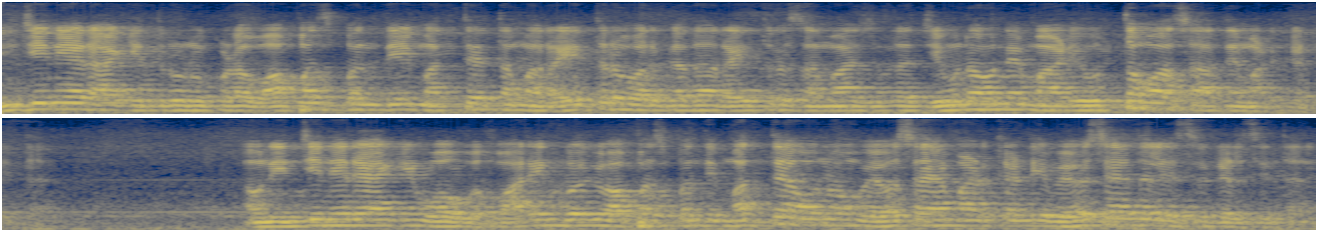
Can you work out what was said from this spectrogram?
ಇಂಜಿನಿಯರ್ ಆಗಿದ್ರು ಕೂಡ ವಾಪಸ್ ಬಂದು ಮತ್ತೆ ತಮ್ಮ ರೈತರ ವರ್ಗದ ರೈತರ ಸಮಾಜದ ಜೀವನವನ್ನೇ ಮಾಡಿ ಉತ್ತಮ ಸಾಧನೆ ಮಾಡ್ಕೊಂಡಿದ್ದಾರೆ. ಅವನು ಇಂಜಿನಿಯರ್ ಆಗಿ ಫಾರಿನ್ ಹೋಗಿ ವಾಪಸ್ ಬಂದು ಮತ್ತೆ ಅವನು ವ್ಯವಸಾಯ ಮಾಡ್ಕೊಂಡು ವ್ಯವಸಾಯದಲ್ಲಿ ಹೆಸರು ಗಳಿಸಿದ್ದಾನೆ.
